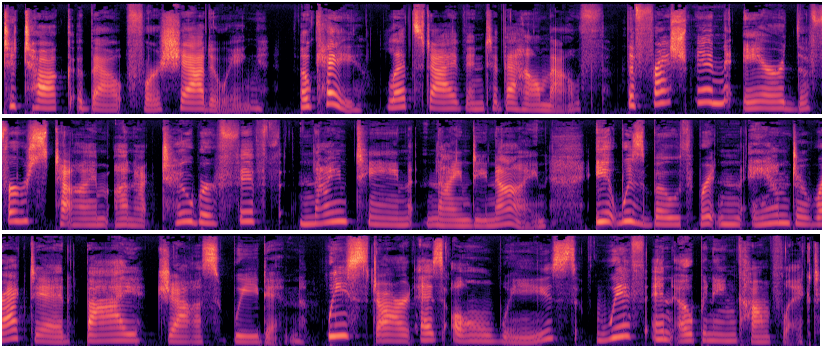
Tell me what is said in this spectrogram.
to talk about foreshadowing. Okay, let's dive into the Hellmouth. The Freshman aired the first time on October 5th, 1999. It was both written and directed by Joss Whedon. We start, as always, with an opening conflict.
